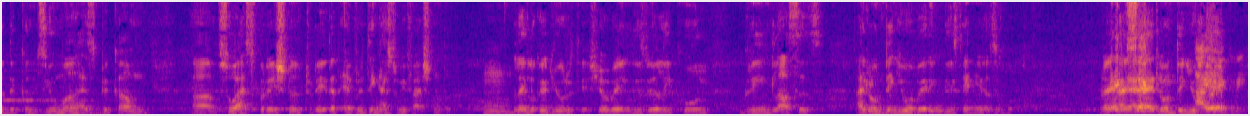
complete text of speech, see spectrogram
that the consumer has become um, so aspirational today that everything has to be fashionable. Hmm. Like look at you, Ritesh. You're wearing these really cool green glasses. I don't think you were wearing these ten years ago, right? I- I, I, don't think you I agree.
